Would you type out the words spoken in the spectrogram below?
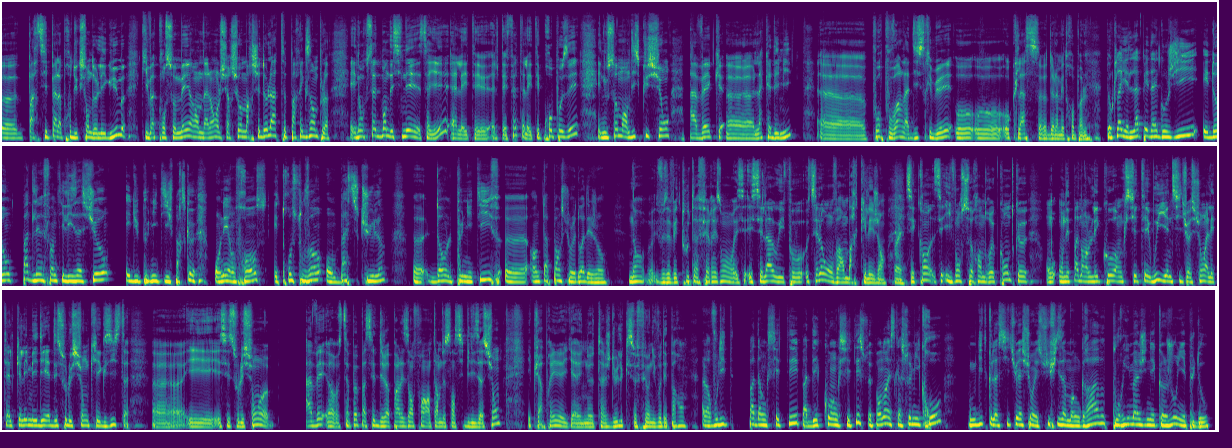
participer à la production de légumes qu'il va consommer en allant le chercher au marché de latte, par exemple. Et donc cette bande dessinée, ça y est, elle a été, elle été faite, elle a été proposée, et nous sommes en discussion avec euh, l'académie euh, pour pouvoir la distribuer aux, aux, aux classes de la métropole. Donc là, il y a de la pédagogie et donc pas de l'infantilisation et du punitif parce que on est en France et trop souvent on bascule euh, dans le punitif euh, en tapant sur le doigt des gens. Non, vous avez tout à fait raison et c'est là où il faut c'est là où on va embarquer les gens. C'est quand ils vont se rendre compte que on n'est pas dans l'éco-anxiété. Oui, il y a une situation, elle est telle qu'elle est, mais il y a des solutions qui existent euh, et, et, ces solutions avait, ça peut passer déjà par les enfants en termes de sensibilisation, et puis après il y a une tâche d'huile qui se fait au niveau des parents. Alors vous dites pas d'anxiété, pas d'éco-anxiété. Cependant, est-ce qu'à ce micro, vous me dites que la situation est suffisamment grave pour imaginer qu'un jour il n'y ait plus d'eau?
